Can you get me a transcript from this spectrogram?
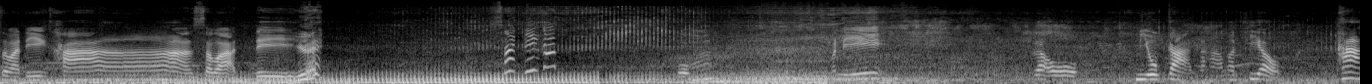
สวัสดีค่ะ สวัสดีเฮ้ยสวัสดีครับ ผม วันนี้ เรามีโอกาสนะคะ มาเที่ยวทาง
